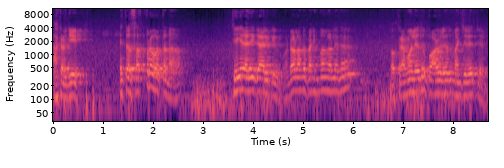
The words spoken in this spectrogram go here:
అక్కడ జీ ఇతను సత్ప్రవర్తన చేయని అధికారికి ఉండవాళ్ళంతా పనికి మనలేదా ఒక క్రమం లేదు పాడు లేదు మంచి లేదు చెడు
